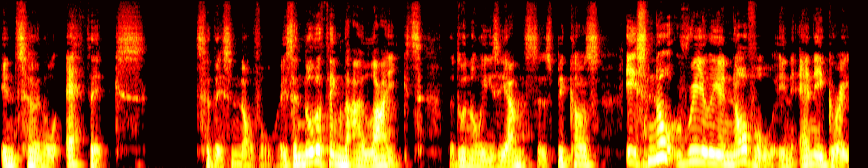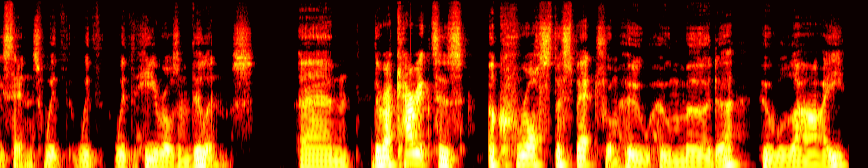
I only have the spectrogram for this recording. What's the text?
internal ethics to this novel. It's another thing that I liked that there were no easy answers because it's not really a novel in any great sense with with with heroes and villains. Um, there are characters across the spectrum who who murder, who lie.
